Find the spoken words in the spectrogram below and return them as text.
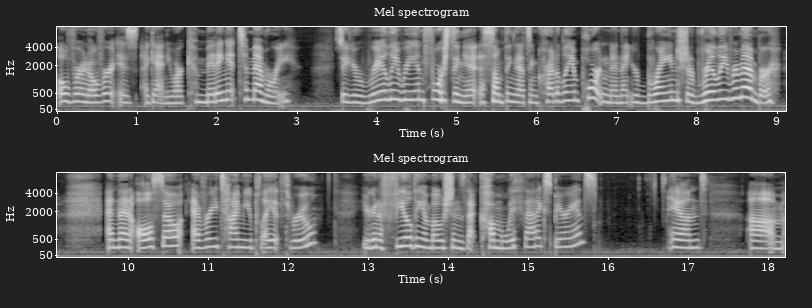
Over and over is again, you are committing it to memory so you're really reinforcing it as something that's incredibly important and that your brain should really remember. And then also, every time you play it through, you're going to feel the emotions that come with that experience. And um,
